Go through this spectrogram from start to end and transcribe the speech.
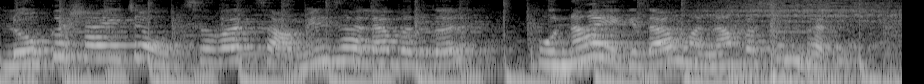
लोकशाहीच्या उत्सवात सामील झाल्याबद्दल पुन्हा एकदा मनापासून धन्यवाद.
